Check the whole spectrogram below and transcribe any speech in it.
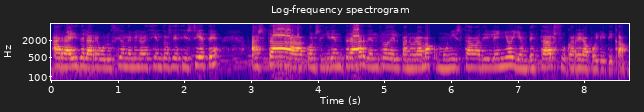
a raíz de la revolución de 1917, hasta conseguir entrar dentro del panorama comunista madrileño y empezar su carrera política.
